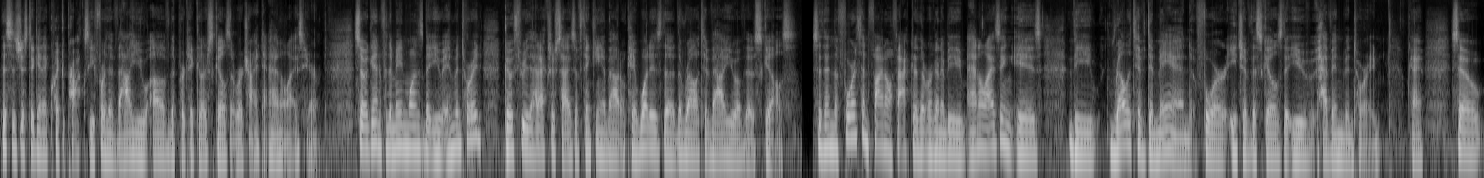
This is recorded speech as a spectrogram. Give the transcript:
This is just to get a quick proxy for the value of the particular skills that we're trying to analyze here. So again, for the main ones that you inventoried, go through that exercise of thinking about, okay, what is the, the relative value of those skills? So then the fourth and final factor that we're going to be analyzing is the relative demand for each of the skills that you have inventoried. Okay. So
